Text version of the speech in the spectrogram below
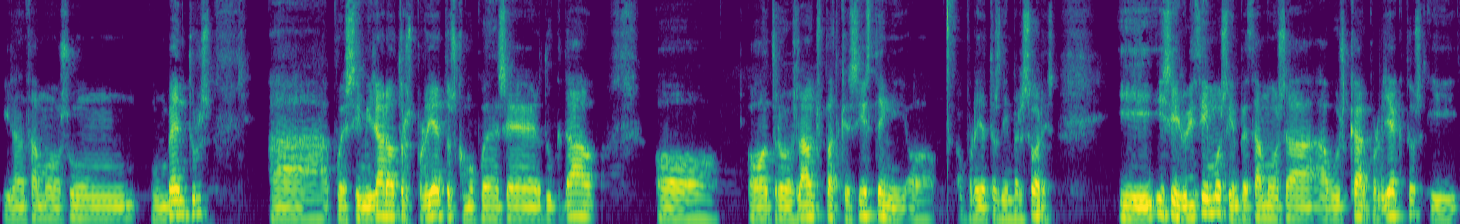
y lanzamos un, un Ventures pues similar a otros proyectos como pueden ser DuckDAO o, otros Launchpad que existen y, o proyectos de inversores? Y, sí, lo hicimos y empezamos a, buscar proyectos y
